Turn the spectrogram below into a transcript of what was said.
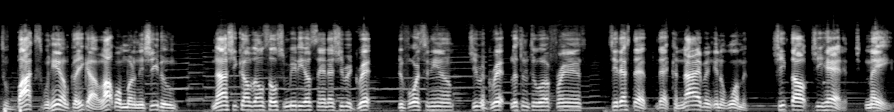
to box with him because he got a lot more money than she do, now she comes on social media saying that she regret divorcing him she regret listening to her friends. See, that's that that conniving in a woman. She thought she had it made.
